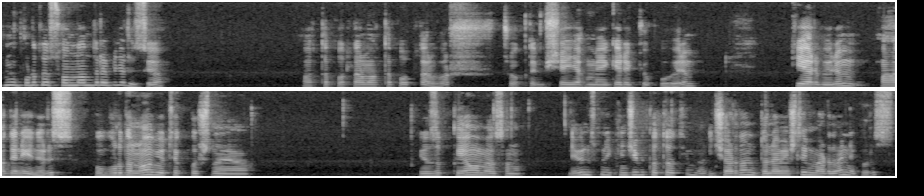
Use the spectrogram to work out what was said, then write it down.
burada sonlandırabiliriz ya. Ahtapotlar mahtapotlar var. Çok da bir şey yapmaya gerek yok bu bölüm. Diğer bölüm madene ineriz. Bu burada ne yapıyor tek başına ya? Yazık kıyamam ben sana. Evin üstüne ikinci bir katı atayım ben. İçeriden dönemeçli bir merdiven yaparız.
